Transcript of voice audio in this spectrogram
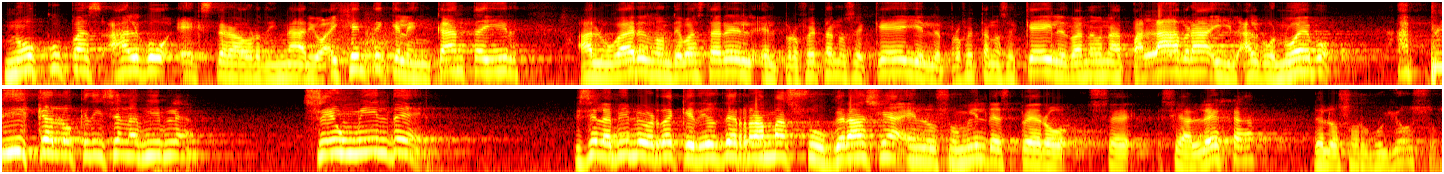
No ocupas algo extraordinario. Hay gente que le encanta ir a lugares donde va a estar el, profeta no sé qué y el profeta no sé qué y les van a dar una palabra y algo nuevo. Aplica lo que dice en la Biblia. Sé humilde. Dice la Biblia, ¿verdad? Que Dios derrama su gracia en los humildes, pero se, aleja de los orgullosos.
